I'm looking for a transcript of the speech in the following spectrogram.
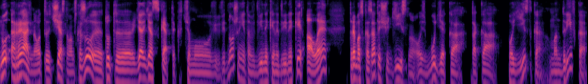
Ну реально, от чесно вам скажу, е, тут е, я я скептик в цьому відношенні. Там двійники, не двійники, але треба сказати, що дійсно ось будь-яка така поїздка, мандрівка,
